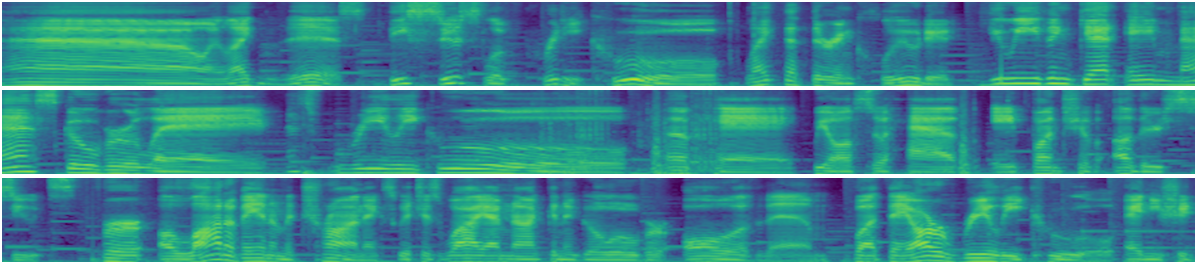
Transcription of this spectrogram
Wow, I like this. These suits look pretty cool. Like that they're included. You even get a mask overlay. That's really cool. Okay, we also have a bunch of other suits for a lot of animatronics, which is why I'm not gonna go over all of them. But they are really cool, and you should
